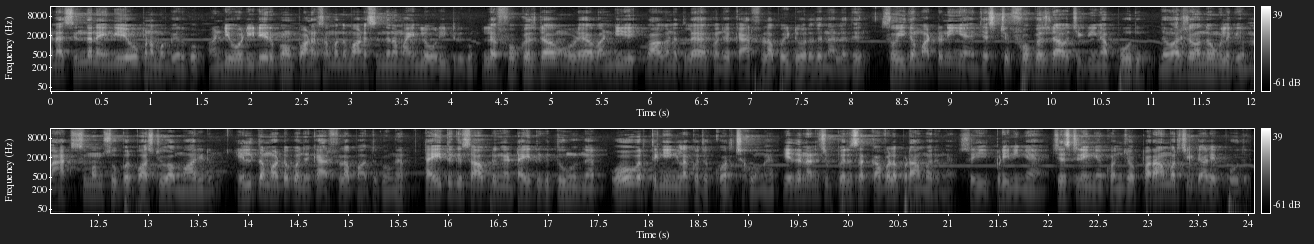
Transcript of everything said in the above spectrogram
ஏன்னா சிந்தனை எங்கேயோ இப்போ நமக்கு இருக்கும். வண்டி ஓட்டிகிட்டே இருப்போம் பணம் சம்பந்தமான சிந்தனை மைண்டில் ஓடிட்டு இருக்கும். இல்லை ஃபோக்கஸ்டாக உங்களுடைய வண்டி வாகனத்தில் கொஞ்சம் கேர்ஃபுல்லாக போயிட்டு வர்றது நல்லது. ஸோ இதை மட்டும் நீங்கள் ஜஸ்ட் ஃபோக்கஸ்டாக வச்சுக்கிட்டீங்கன்னா போதும். இந்த வருஷம் வந்து உங்களுக்கு மேக்ஸிமம் சூப்பர் பாசிட்டிவாக மாறிடும். ஹெல்த்தை மட்டும் கொஞ்சம் கேர்ஃபுல்லாக பார்த்துக்கோங்க. டயத்துக்கு சாப்பிடுங்க டயத்துக்கு தூங்குங்க. ஓவர் திங்கிங்லாம் கொஞ்சம் குறைச்சிக்கோங்க. எதை நினச்சி பெருசாக கவலைப்படாமல் இருங்க. ஸோ இப்படி நீங்கள் ஜஸ்ட் நீங்கள் கொஞ்சம் பராமரிச்சுக்கிட்டாலே போதும்.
